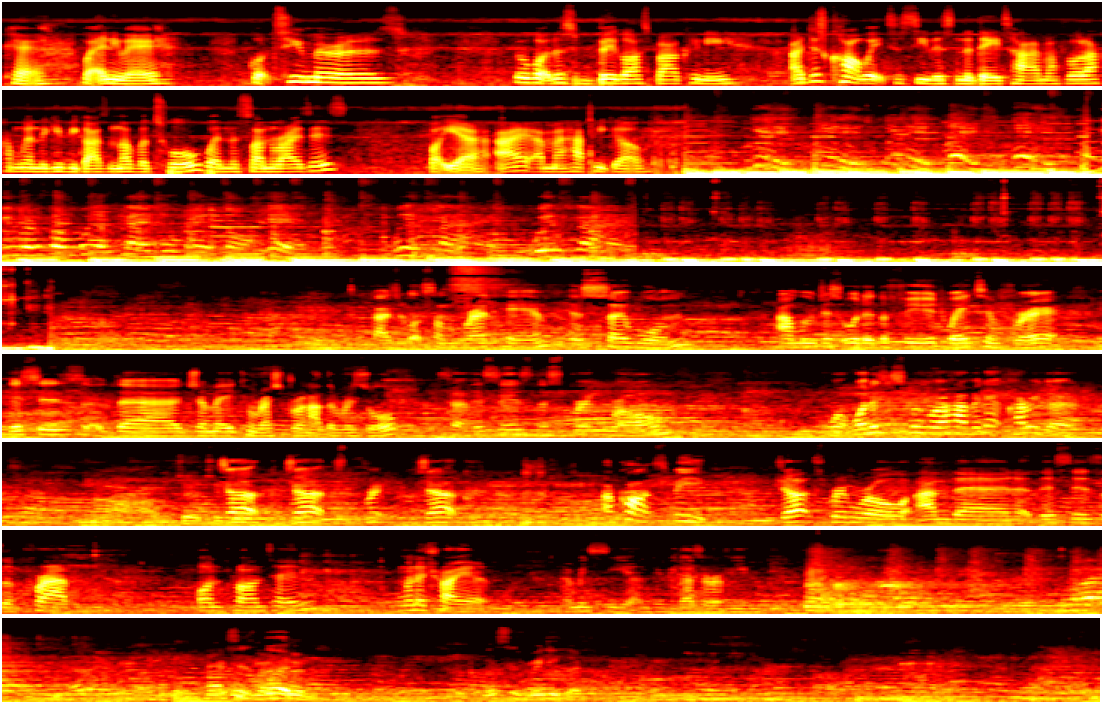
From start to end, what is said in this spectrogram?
Okay, but anyway, got two mirrors. We've got this big ass balcony. I just can't wait to see this in the daytime. I feel like I'm gonna give you guys another tour when the sun rises. But yeah, I am a happy girl. Guys, we've got some bread here. It's so warm. And we've just ordered the food, waiting for it. This is the Jamaican restaurant at the resort. So this is the spring roll. What, what does the spring roll have in it? Curry goat. Um, Jerk, jerk, jerk. I can't speak. Jerk spring roll. And then this is a crab on plantain. I'm gonna try it. Let me see and give you guys a review. This is good. This is really good.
